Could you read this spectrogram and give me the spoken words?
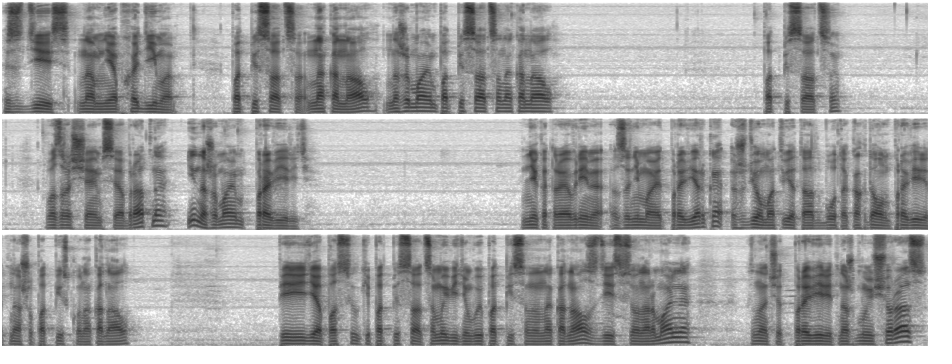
Здесь нам необходимо подписаться на канал. Нажимаем подписаться на канал. Подписаться. Возвращаемся обратно и нажимаем проверить. Некоторое время занимает проверка. Ждем ответа от бота, когда он проверит нашу подписку на канал. Перейдя по ссылке подписаться, мы видим, вы подписаны на канал. Здесь все нормально. Значит, проверить нажму еще раз.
